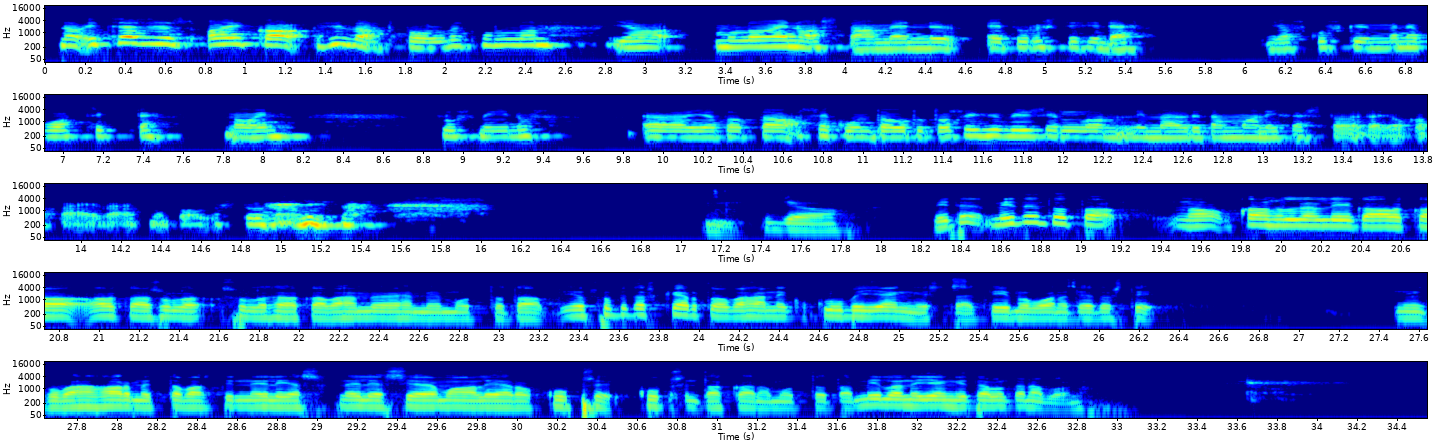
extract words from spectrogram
No itse asiassa aika hyvät polvet mulla on, ja mulla on ainoastaan mennyt eturistiside joskus kymmenen vuotta sitten, noin plus miinus. Ja tota, se kuntoutui tosi hyvin silloin, niin mä yritän manifestoida joka päivä, että mun polvestuu Joo. Miten, miten tota, no kansallinen liiga alkaa, alkaa sulla, sulla se alkaa vähän myöhemmin, mutta tota, jos sun pitäisi kertoa vähän niin kuin klubin jengistä, että viime vuonna tietysti niin kuin vähän harmittavasti neljäs, neljäs ja maaliero kupsi, kupsin takana, mutta tota, millainen jengi teillä on tänä vuonna?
